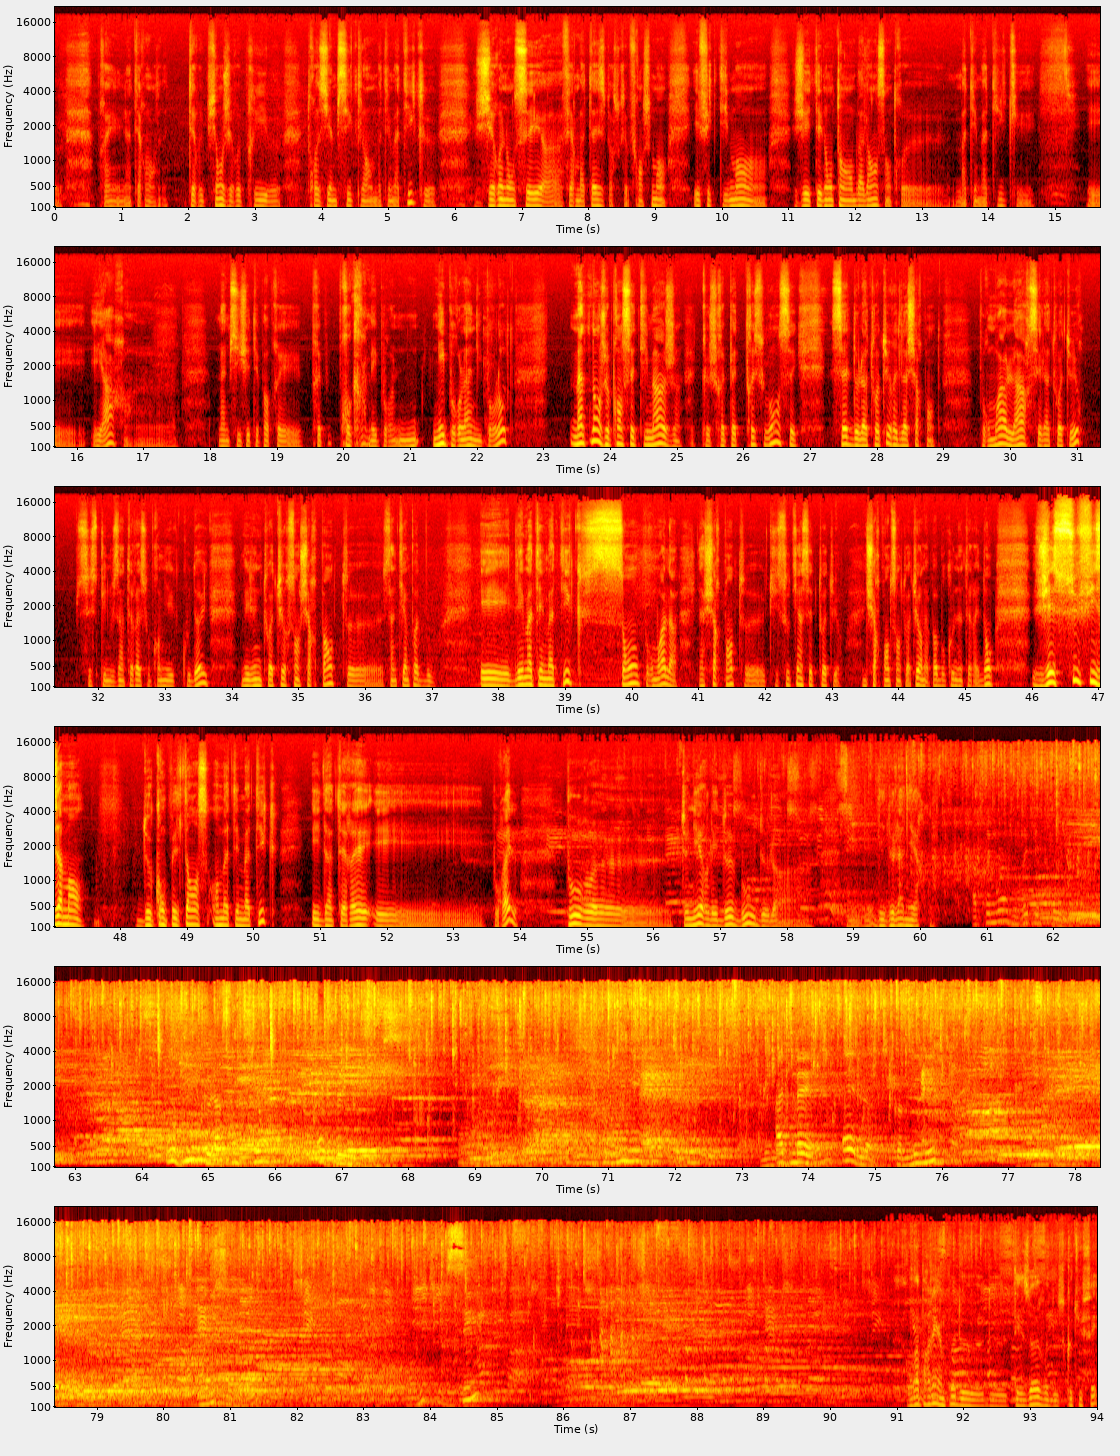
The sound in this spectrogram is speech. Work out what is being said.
après une interven- interruption, j'ai repris euh, troisième cycle en mathématiques. Euh, j'ai renoncé à faire ma thèse parce que franchement, effectivement, j'ai été longtemps en balance entre euh, mathématiques et, art, même si j'étais pas pré- programmé pour, ni pour l'un ni pour l'autre. Maintenant, je prends cette image que je répète très souvent, c'est celle de la toiture et de la charpente. Pour moi, l'art, c'est la toiture. C'est ce qui nous intéresse au premier coup d'œil. Mais une toiture sans charpente, euh, ça ne tient pas debout. Et les mathématiques sont pour moi la, charpente euh, qui soutient cette toiture. une charpente sans toiture n'a pas beaucoup d'intérêt. Donc j'ai suffisamment de compétences en mathématiques et d'intérêt pour elle pour euh, tenir les deux bouts de la les deux lanières. Après moi, vous répétez. On dit que la fonction f de admet L comme limite On va parler un peu de, tes œuvres, de ce que tu fais.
